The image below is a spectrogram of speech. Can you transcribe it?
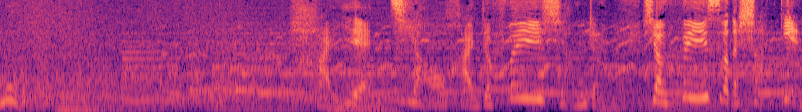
末。海燕叫喊着，飞翔着。像黑色的闪电，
